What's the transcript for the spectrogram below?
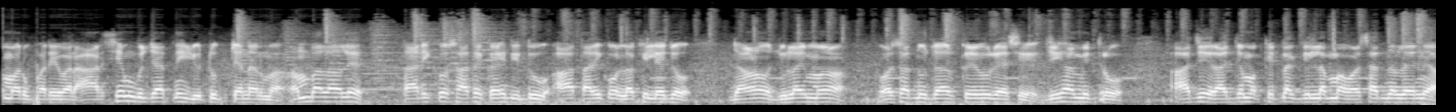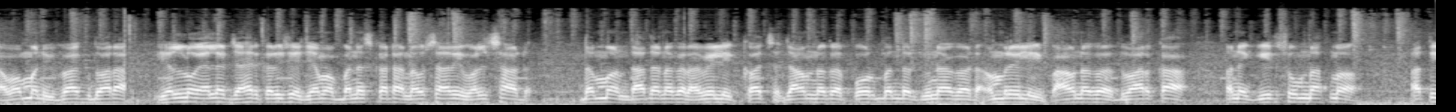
તમારું પરિવાર આરસીએમ ગુજરાતની યુટ્યુબ ચેનલમાં અંબાલાલે તારીખો સાથે કહી દીધું. આ તારીખો લખી લેજો. જાણો, જુલાઈમાં વરસાદનું દર કેવું રહેશે? જી હા, મિત્રો. આજે રાજ્યમાં કેટલાક જિલ્લામાં વરસાદને લઈને હવામાન વિભાગ દ્વારા યલો એલર્ટ જાહેર કર્યું છે, જેમાં બનાસકાંઠા, નવસારી, વલસાડ, દમણ, દાદરાનગર, હવેલી, કચ્છ, જામનગર, પોરબંદર, જૂનાગઢ, અમરેલી, ભાવનગર, દ્વારકા અને ગીર સોમનાથમાં અતિ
